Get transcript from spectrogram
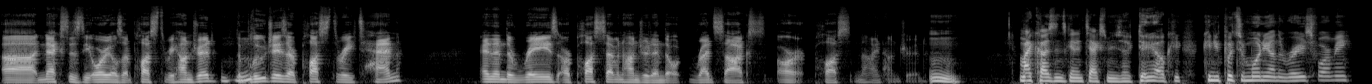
Uh, next is the Orioles at plus 300. The Mhm. Blue Jays are plus 310. And then the Rays are plus 700 and the Red Sox are plus 900. Mm. My cousin's gonna text me. He's like, Danielle, can, can you put some money on the Rays for me?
